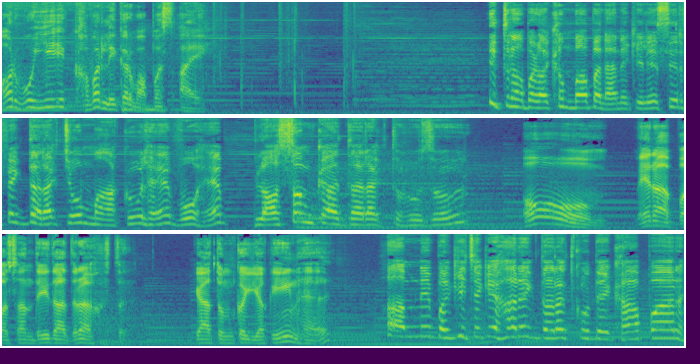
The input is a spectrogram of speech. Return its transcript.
और वो ये एक खबर लेकर वापस आए। इतना बड़ा खम्बा बनाने के लिए सिर्फ़ एक दरख्त जो माकूल है, वो है ब्लॉसम का दरख्त हुजूर। ओ मेरा पसंदीदा दरख्त। क्या तुमको यकीन है? हमने बगीचे के हर एक दरख्त को देखा पर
